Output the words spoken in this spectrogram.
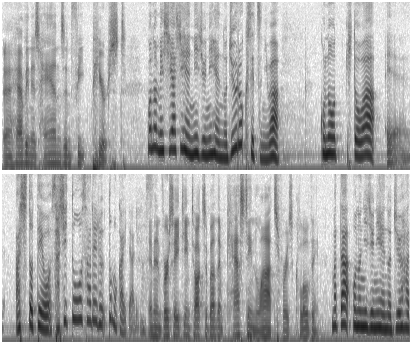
uh, having his hands and feet pierced. このメシア詩篇22編の16節にはこの人は、足と手を差し通されるとも書いてあります。また、この22編の18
